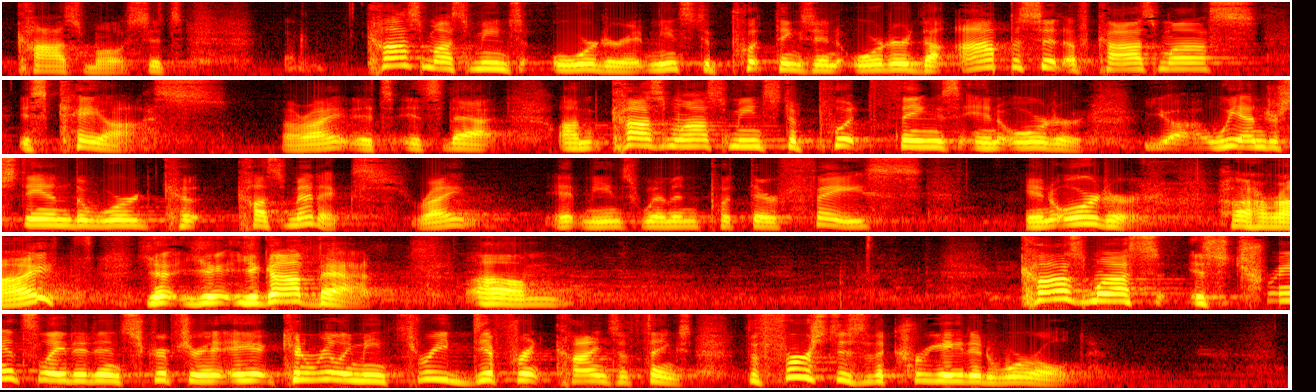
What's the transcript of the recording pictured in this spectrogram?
Cosmos. It's, cosmos means order, it means to put things in order. The opposite of cosmos is chaos. All right? It's, it's that. Um, cosmos means to put things in order. We understand the word co- cosmetics, right? It means women put their face in order. All right? You, you, you got that. Um, cosmos is translated in Scripture. It, it can really mean three different kinds of things. The first is the created world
